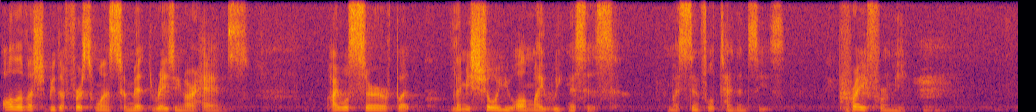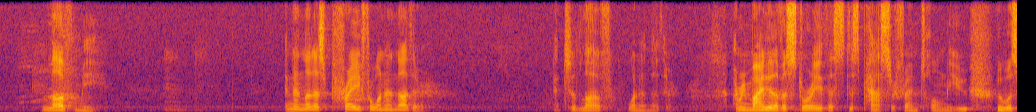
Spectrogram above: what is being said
All of us should be the first ones to admit raising our hands. I will serve, but let me show you all my weaknesses, my sinful tendencies. Pray for me. Love me. And then let us pray for one another and to love one another. I'm reminded of a story this, this pastor friend told me who, who, was,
